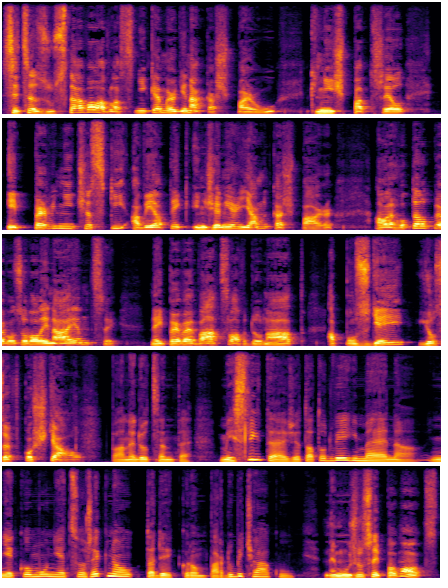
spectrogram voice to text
sice zůstávala vlastníkem rodina Kašparů, k níž patřil i první český aviatik inženýr Jan Kašpar, ale hotel provozovali nájemci. Nejprve Václav Donát a později Josef Košťál. Pane docente, myslíte, že tato dvě jména někomu něco řeknou, tedy krom pardubičáků? Nemůžu si pomoct.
